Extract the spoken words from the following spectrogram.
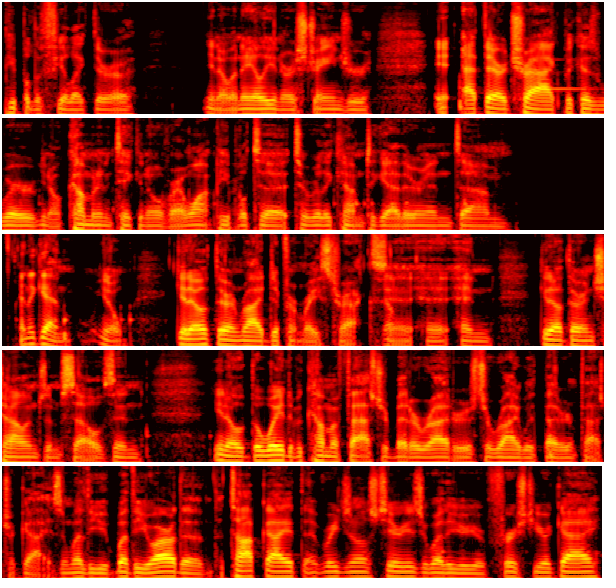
people to feel like they're a you know an alien or a stranger at their track because we're you know coming and taking over. I want people to to really come together and um, and again, you know, get out there and ride different racetracks yep. and, and, get out there and challenge themselves. And you know, the way to become a faster, better rider is to ride with better and faster guys. And whether you whether you are the the top guy at the regional series or whether you're your first year guy,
